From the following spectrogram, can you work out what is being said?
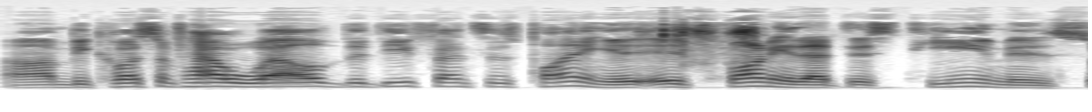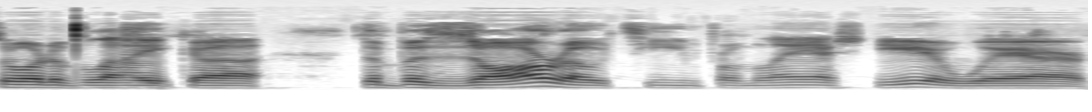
um, because of how well the defense is playing. It, it's funny that this team is sort of like uh, the Bizarro team from last year, where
